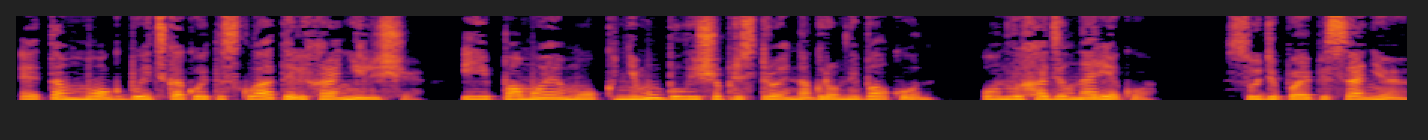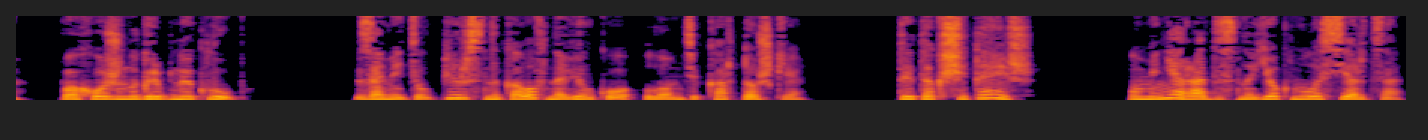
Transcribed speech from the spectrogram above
Это мог быть какой-то склад или хранилище. И, по-моему, к нему был еще пристроен огромный балкон. Он выходил на реку. Судя по описанию, похоже на грибной клуб. Заметил Пирс, наколов на вилку ломтик картошки. «Ты так считаешь?» У меня радостно ёкнуло сердце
